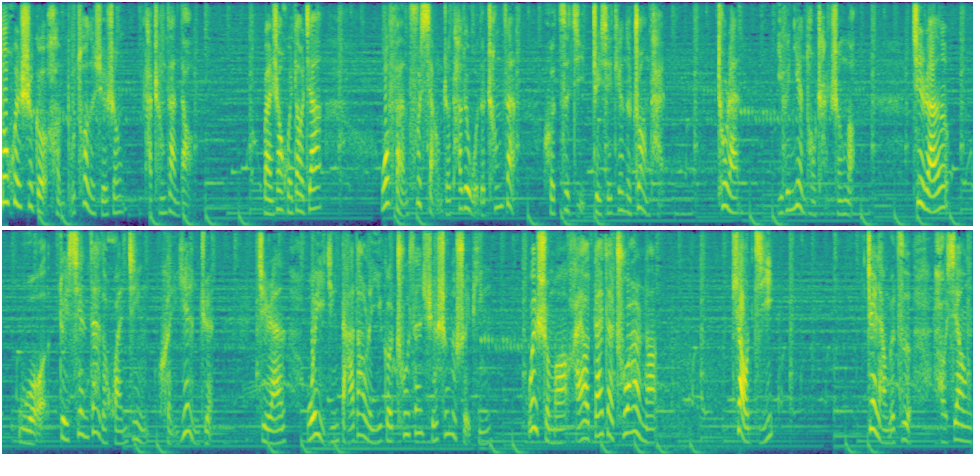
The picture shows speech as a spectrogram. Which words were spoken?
都会是个很不错的学生。他称赞道。晚上回到家，我反复想着他对我的称赞和自己这些天的状态。突然，一个念头产生了：既然……我对现在的环境很厌倦。既然我已经达到了一个初三学生的水平，为什么还要待在初二呢？跳级这两个字好像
